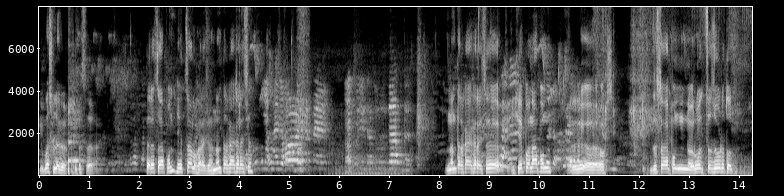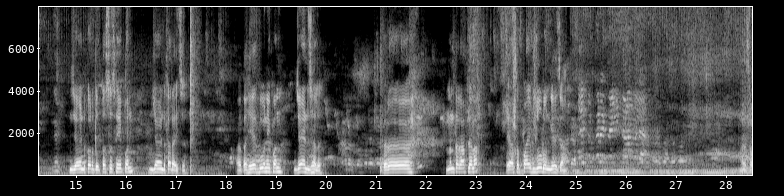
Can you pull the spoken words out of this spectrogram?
की बसलं का? तसं. तरच आपण हे चालू करायचं. नंतर काय करायचं? नंतर काय करायचं? हे पण आपण जसं आपण रोजचं जोडतो जॉईंट करतो तसंच हे पण जॉईंट करायचं. आता हे दोन्ही पण जॉईंट झालं. तर नंतर आपल्याला हे असं पाईप जोडून घ्यायचा. असा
